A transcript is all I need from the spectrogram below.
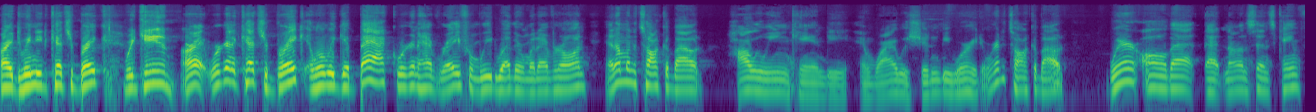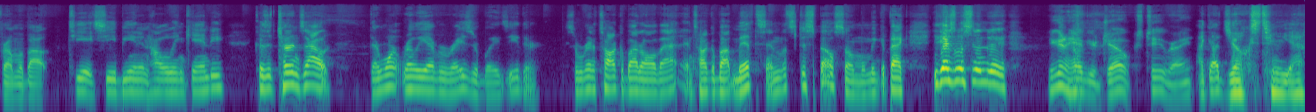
All right, do we need to catch a break? We can. All right, we're going to catch a break. And when we get back, we're going to have Ray from Weed Weather and whatever on. And I'm going to talk about Halloween candy and why we shouldn't be worried. And we're going to talk about where all that, that nonsense came from about THC being in Halloween candy. Because it turns out there weren't really ever razor blades either. So we're going to talk about all that and talk about myths. And let's dispel some when we get back. You guys listening to You're gonna have your jokes too, right? I got jokes too. Yeah,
